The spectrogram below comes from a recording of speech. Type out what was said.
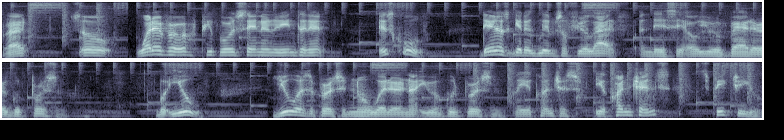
right? So whatever people are saying on the internet it's cool. They just get a glimpse of your life and they say oh you're a bad or a good person. But you you as a person know whether or not you're a good person. And your conscience your conscience speak to you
